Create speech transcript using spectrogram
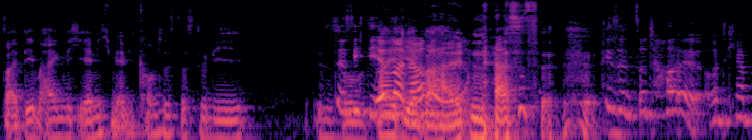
seitdem eigentlich eher nicht mehr. Wie kommt es, dass du die Dass so ich die bei immer dir behalten hast? Die sind so toll und ich habe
